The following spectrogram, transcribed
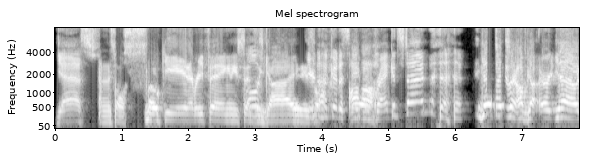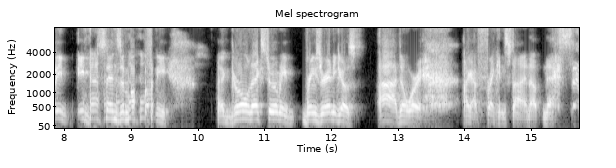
Yes. and it's all smoky and everything, and he sends Oh, his guy. You're like, not going to say "Oh." Frankenstein? Yeah, he's like, I've got, or, yeah, and he, he sends him off, and he, a girl next to him, he brings her in, he goes, ah, don't worry, I got Frankenstein up next.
